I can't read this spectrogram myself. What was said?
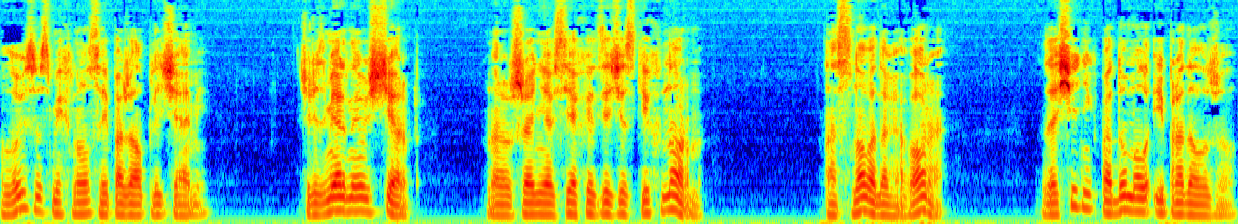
Луис усмехнулся и пожал плечами. Чрезмерный ущерб. Нарушение всех этических норм. Основа договора? Защитник подумал и продолжил.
